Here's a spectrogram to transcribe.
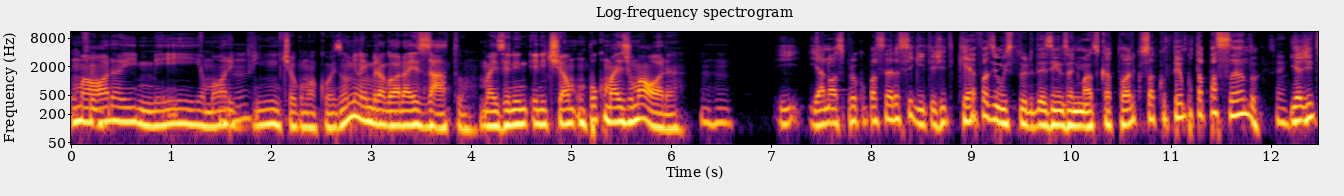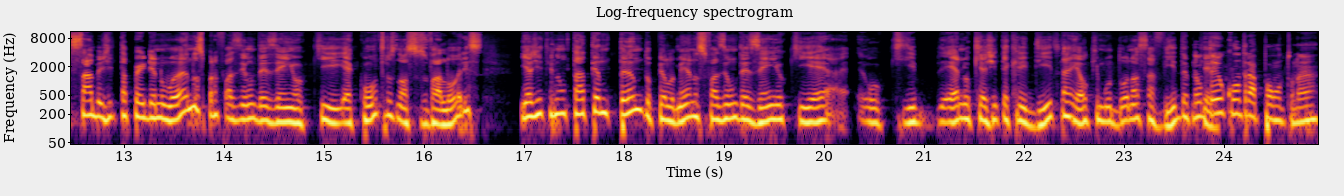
Uma Filme. hora e meia, uma hora Uhum. e vinte, alguma coisa. Não me lembro agora exato, mas ele, ele tinha um pouco mais de uma hora. Uhum. E, e a nossa preocupação era a seguinte: a gente quer fazer um estúdio de desenhos animados católicos, só que o tempo tá passando. Sim. E a gente sabe, a gente tá perdendo anos para fazer um desenho que é contra os nossos valores. E a gente não tá tentando, pelo menos, fazer um desenho que é o que é no que a gente acredita, é o que mudou nossa vida. Não porque- tem o contraponto, né?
